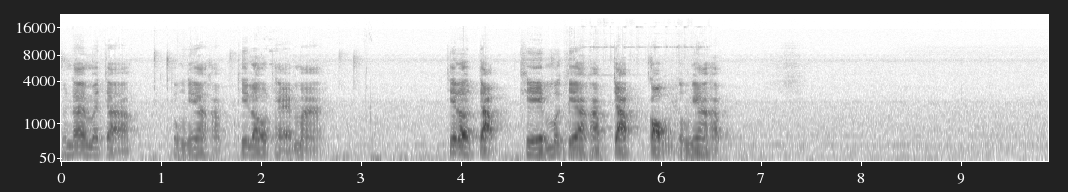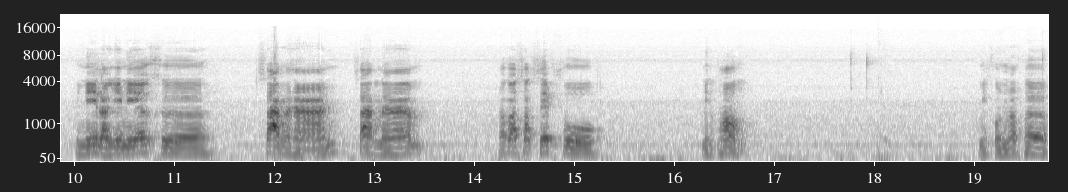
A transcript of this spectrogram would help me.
มันได้มาจากตรงนี้ครับ ที่เราแถมมา ที่เราจับเคมเมื่อกี้ครับ จับกล่องตรงนี้ครับทีนี้หลังจากนี้ก็คือสร้างอาหารสร้างน้ำแล้วก็ successful หนึ่งห้อง มีคนมาเพิ่ม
